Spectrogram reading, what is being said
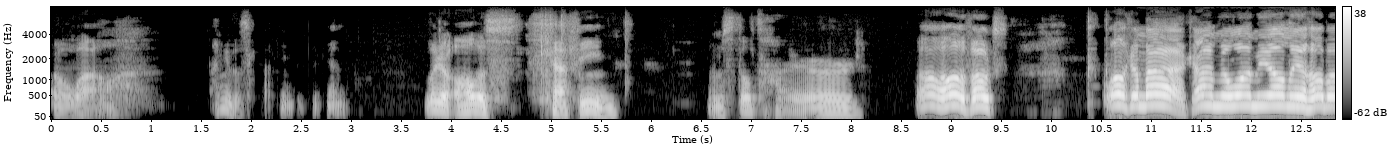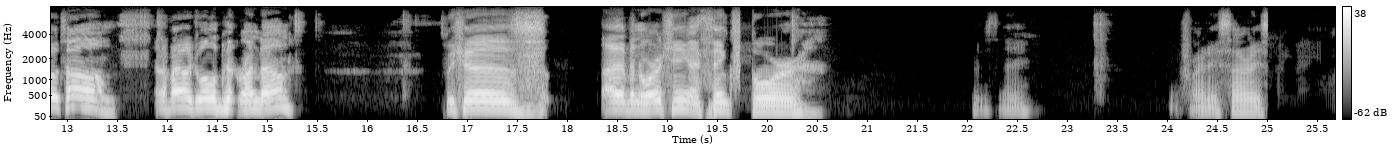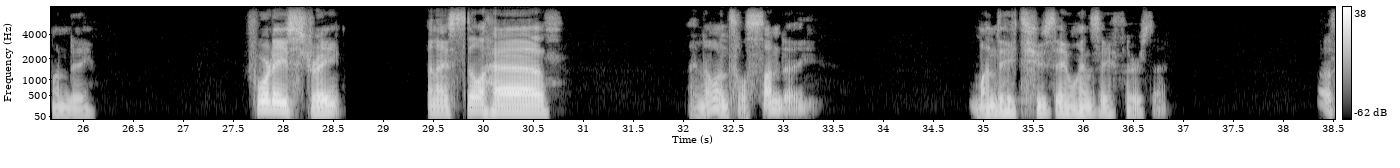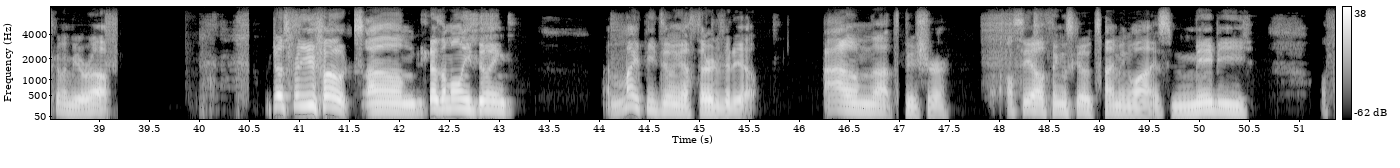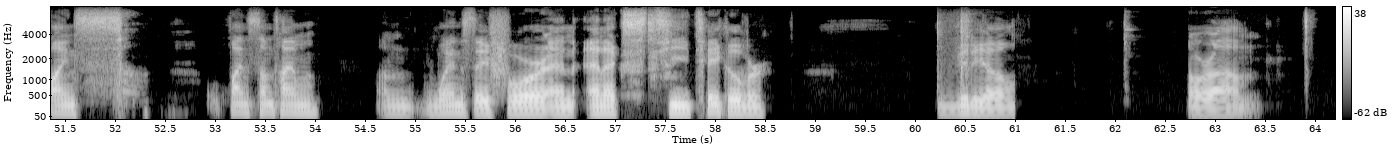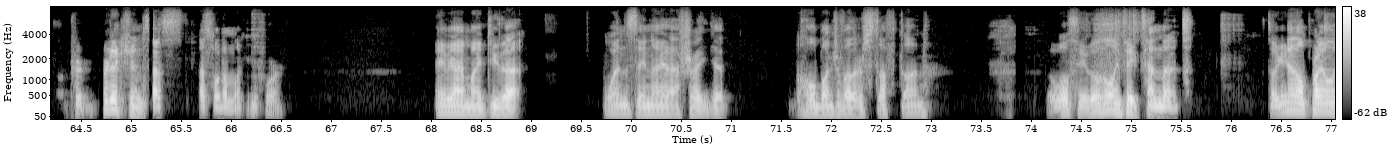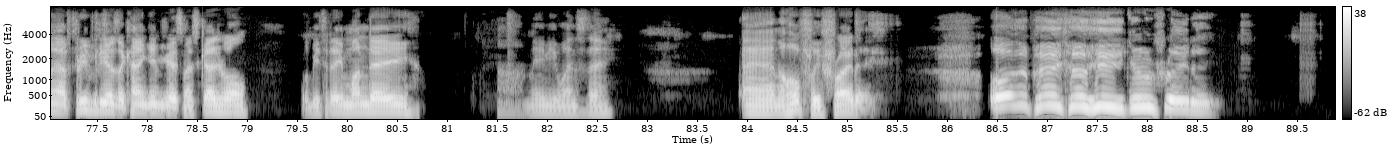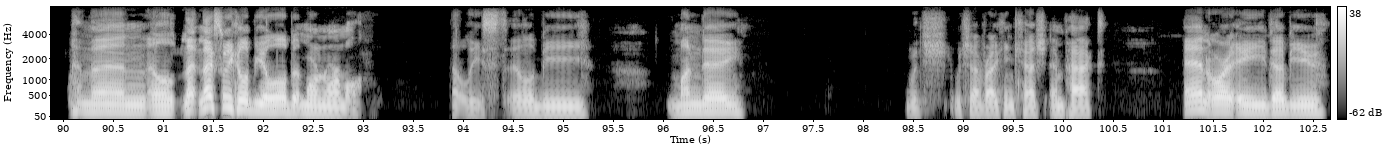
Oh wow. I need this caffeine to kick in. Look at all this caffeine. I'm still tired. Oh, hello, folks. Welcome back. I'm the one, the only Hobo Tom. And if I look a little bit run down, it's because I've been working, I think, for Thursday, Friday, Saturday, Monday, four days straight. And I still have, I know, until Sunday. Monday, Tuesday, Wednesday, Thursday. That's going to be rough. Just for you folks, um, because I'm only doing, I might be doing a third video. I'm not too sure. I'll see how things go timing wise. Maybe I'll find find some time on Wednesday for an NXT takeover video or um pr- predictions. That's that's what I'm looking for. Maybe I might do that Wednesday night after I get a whole bunch of other stuff done. But we'll see. Those only take 10 minutes. So again, I'll probably only have three videos. I kind of give you guys my schedule. It'll be today, Monday, uh, maybe Wednesday, and hopefully Friday. Oh, depends how he go Friday. And then ne- next week it'll be a little bit more normal. At least it'll be Monday, which whichever I can catch, Impact, and or AEW,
